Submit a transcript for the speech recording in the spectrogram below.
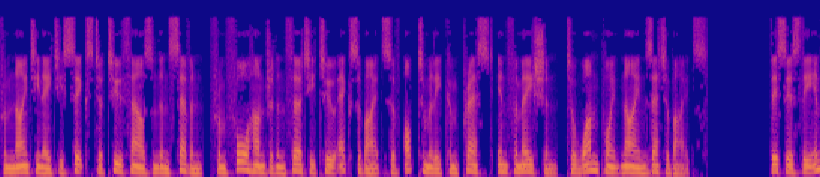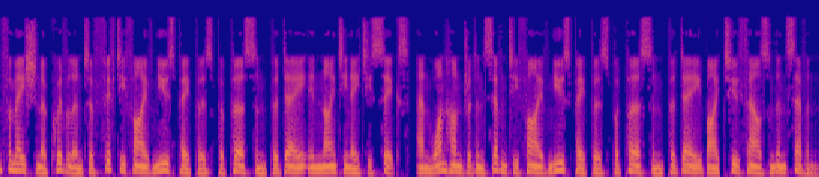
from 1986 to 2007, from 432 exabytes of optimally compressed information, to 1.9 zettabytes. This is the information equivalent of 55 newspapers per person per day in 1986, and 175 newspapers per person per day by 2007.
